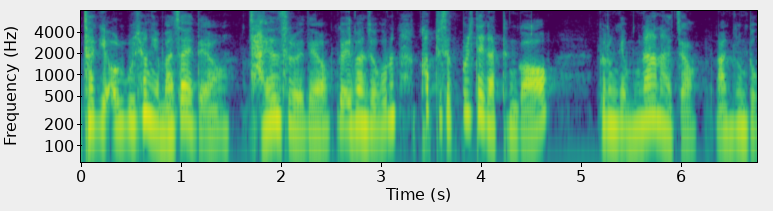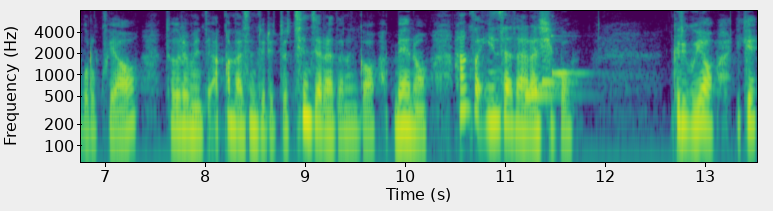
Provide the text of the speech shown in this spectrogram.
자기 얼굴형에 맞아야 돼요. 자연스러워야 돼요. 그러니까 일반적으로는 커피색 뿔테 같은 거 그런 게 무난하죠. 안경도 그렇고요. 저 그러면 이제 아까 말씀드렸죠. 친절하다는 거, 매너. 항상 인사 잘하시고. 그리고요, 이렇게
